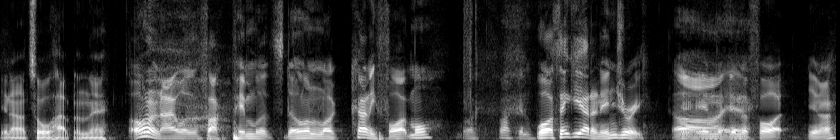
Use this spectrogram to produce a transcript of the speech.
You know, it's all happening there. I don't know what the fuck Pimblett's doing. Like, can't he fight more? Like, fucking. Well, I think he had an injury Oh, in, the, in yeah. the fight. You know,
